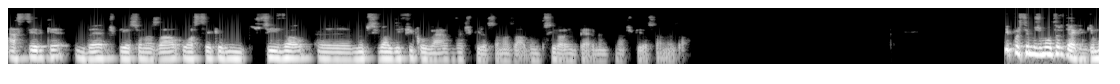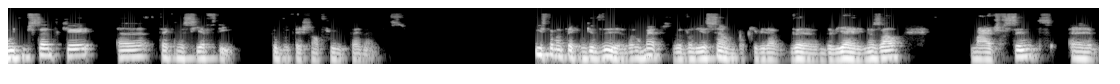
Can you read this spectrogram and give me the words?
acerca da respiração nasal ou acerca de possível, uh, uma possível dificuldade na respiração nasal, de um possível impairment na respiração nasal. E depois temos uma outra técnica muito interessante que é a técnica CFD, Computational Fluid Dynamics. Isto é uma técnica de, um método de avaliação da atividade da, via aérea nasal mais recente, uh,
